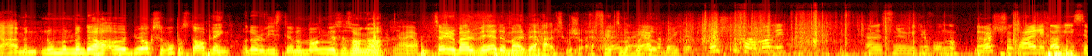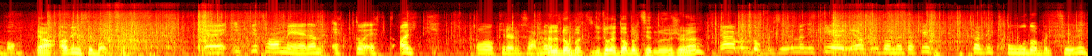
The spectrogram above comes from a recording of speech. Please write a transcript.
Ja, men, no, men, men har- du er også god på stabling, og det har du vist gjennom mange sesonger. Ja, ja. Trenger du mer ved? Det er mer ved her. Skal vi se. Jeg flytter meg bortover benken. Først tar man litt Jeg vil snu mikrofonen, da. Først så tar jeg litt avis i bånd. Ja, avis i bånd. Eh, ikke ta mer enn ett og ett ark og krøll sammen. Eller dobbelt. Du tok et dobbeltside nå, gjorde du det? Ja, men dobbeltside, Men ikke altså, sånn, jeg tar ikke, tar ikke to dobbeltsider.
